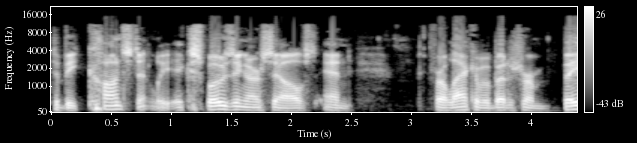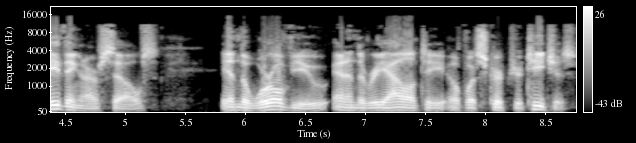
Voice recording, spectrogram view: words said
to be constantly exposing ourselves and, for lack of a better term, bathing ourselves in the worldview and in the reality of what Scripture teaches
